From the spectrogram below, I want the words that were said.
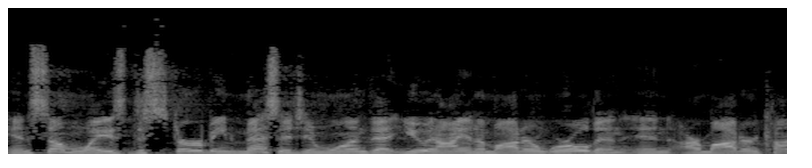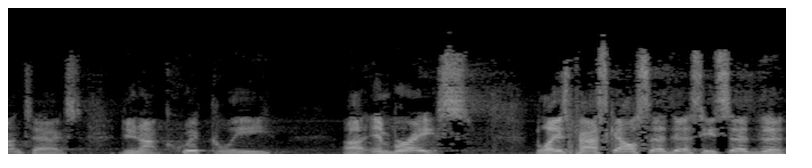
in some ways disturbing message, and one that you and I, in a modern world and in our modern context, do not quickly uh, embrace. Blaise Pascal said this. He said, the,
